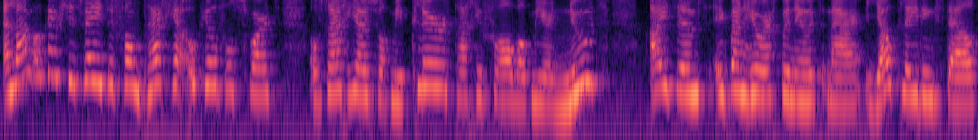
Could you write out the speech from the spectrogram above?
En laat me ook eventjes weten van draag jij ook heel veel zwart? Of draag je juist wat meer kleur? Draag je vooral wat meer nude? items. Ik ben heel erg benieuwd naar jouw kledingstijl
